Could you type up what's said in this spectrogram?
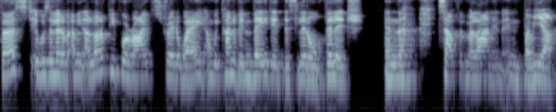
first it was a little. I mean, a lot of people arrived straight away, and we kind of invaded this little village in the south of Milan in, in Pavia,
